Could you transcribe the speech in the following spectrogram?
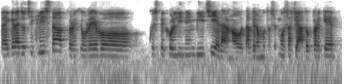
da egregio ciclista percorrevo queste colline in bici ed erano davvero mozzafiato perché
